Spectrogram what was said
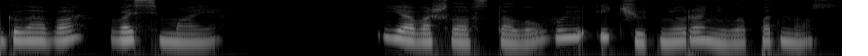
Глава восьмая Я вошла в столовую и чуть не уронила поднос.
